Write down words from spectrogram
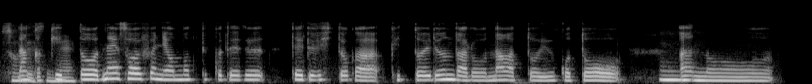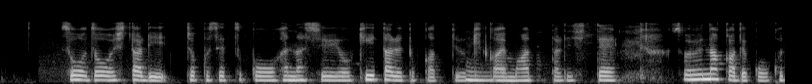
そうなんかきっ。とね、そういうふうに思ってくれるてる人がきっといるんだろうなということを、うん。あの想像したり、直接こう話を聞いたりとかっていう機会もあったりして、そういう中でこうこ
